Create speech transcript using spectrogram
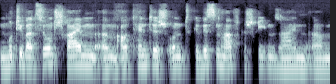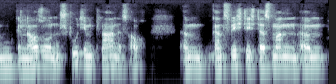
ein Motivationsschreiben ähm, authentisch und gewissenhaft geschrieben sein. Ähm, genauso ein Studienplan ist auch ähm, ganz wichtig, dass man ähm,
